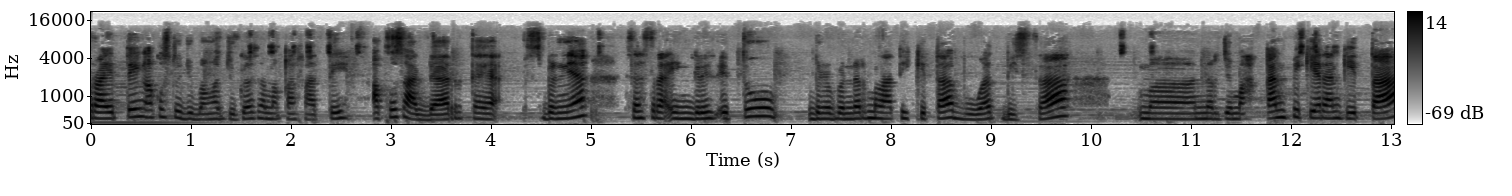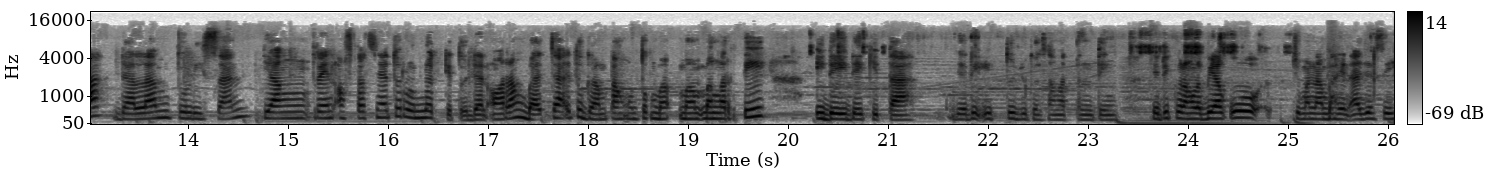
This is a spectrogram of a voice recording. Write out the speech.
Writing aku setuju banget juga sama Kak Fatih. Aku sadar kayak sebenarnya sastra Inggris itu benar-benar melatih kita buat bisa menerjemahkan pikiran kita dalam tulisan yang train of thoughts-nya itu runut gitu. Dan orang baca itu gampang untuk me mengerti ide-ide kita. Jadi itu juga sangat penting. Jadi kurang lebih aku cuma nambahin aja sih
